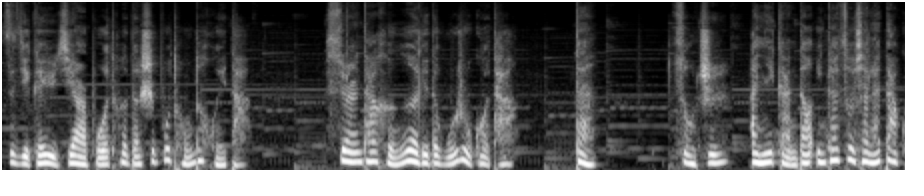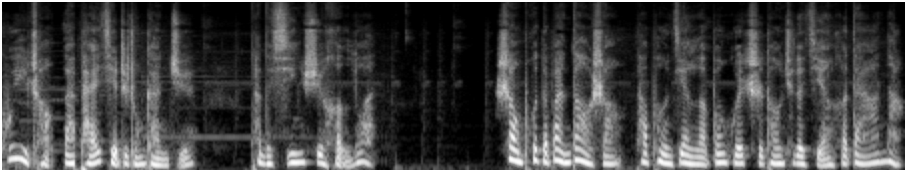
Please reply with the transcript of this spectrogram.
自己给予吉尔伯特的是不同的回答。虽然他很恶劣地侮辱过他，但，总之，安妮感到应该坐下来大哭一场来排解这种感觉。他的心绪很乱。上坡的半道上，他碰见了奔回池塘去的简和戴安娜，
